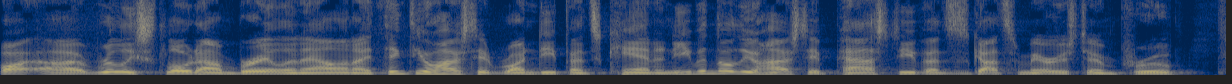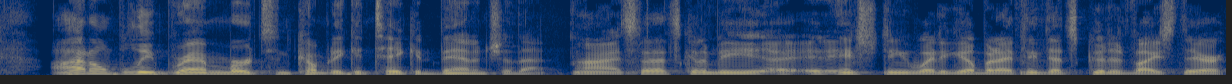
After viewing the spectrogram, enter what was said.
uh, really slow down Braylon Allen. I think the Ohio State run defense can, and even though the Ohio State pass defense has got some areas to improve, I don't believe Graham Mertz and company could take advantage of that. All right, so that's going to be an interesting way to go, but I think that's good advice there.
